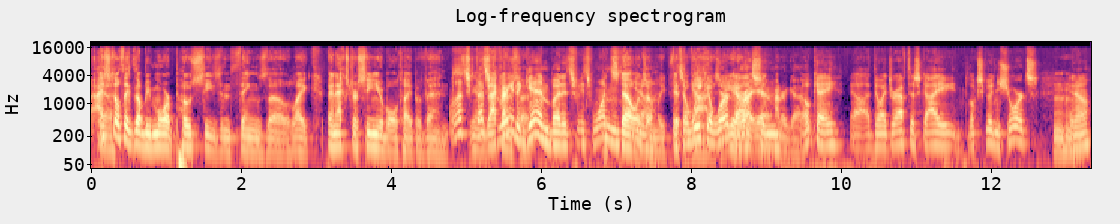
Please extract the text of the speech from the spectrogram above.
I still think there'll be more postseason things though, like an extra Senior Bowl type event. Well, that's you know, that's that kind of great again, but it's it's one. But still, it's know, only it's a week of guys, or- workouts. yeah, right, yeah, and okay, uh, do I draft this guy? He looks good in shorts, Mm-hmm. you know,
